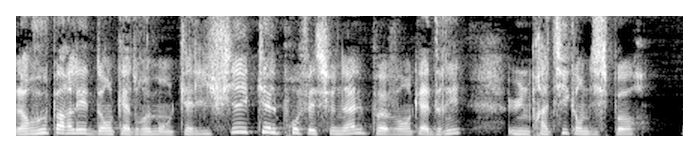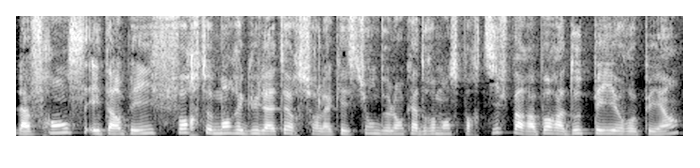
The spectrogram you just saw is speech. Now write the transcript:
Alors vous parlez d'encadrement qualifié, quels professionnels peuvent encadrer une pratique en e-sport? La France est un pays fortement régulateur sur la question de l'encadrement sportif par rapport à d'autres pays européens.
